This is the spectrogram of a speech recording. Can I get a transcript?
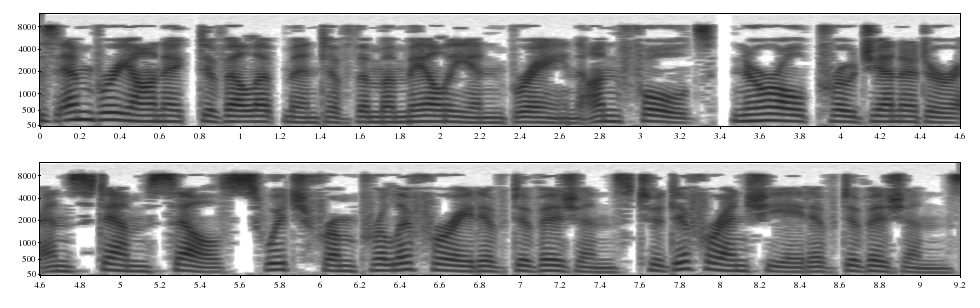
As embryonic development of the mammalian brain unfolds, neural progenitor and stem cells switch from proliferative divisions to differentiative divisions.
